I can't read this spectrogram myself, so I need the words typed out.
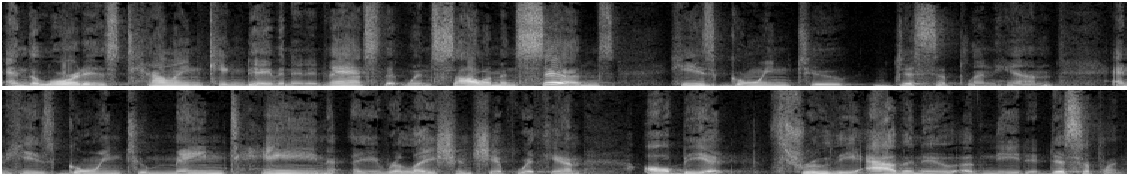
And the Lord is telling King David in advance that when Solomon sins, he's going to discipline him and he's going to maintain a relationship with him, albeit through the avenue of needed discipline.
